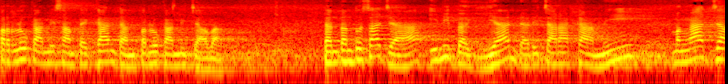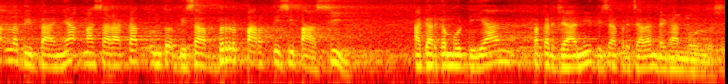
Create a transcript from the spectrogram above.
perlu kami sampaikan dan perlu kami jawab. Dan tentu saja ini bagian dari cara kami mengajak lebih banyak masyarakat untuk bisa berpartisipasi agar kemudian pekerjaan ini bisa berjalan dengan mulus.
